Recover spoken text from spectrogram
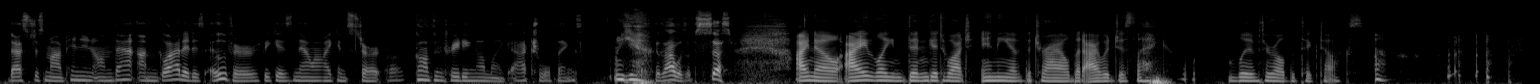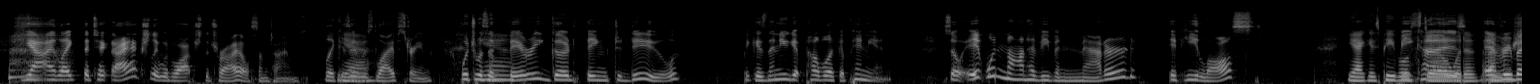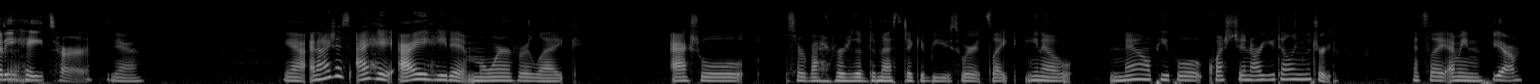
that's just my opinion on that. I'm glad it is over because now I can start uh, concentrating on like actual things Yeah. because I was obsessed. I know. I like didn't get to watch any of the trial, but I would just like live through all the TikToks. yeah, I like the tick. I actually would watch the trial sometimes, like because Yeah. it was live streamed, which was Yeah. a very good thing to do because then you get public opinion. So it would not have even mattered if he lost Yeah, because people still would have. everybody understood. hates her. Yeah. Yeah, and I just I hate I hate it more for like actual survivors of domestic abuse where it's like, you know, now people question are you telling the truth? It's like I mean, Yeah.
